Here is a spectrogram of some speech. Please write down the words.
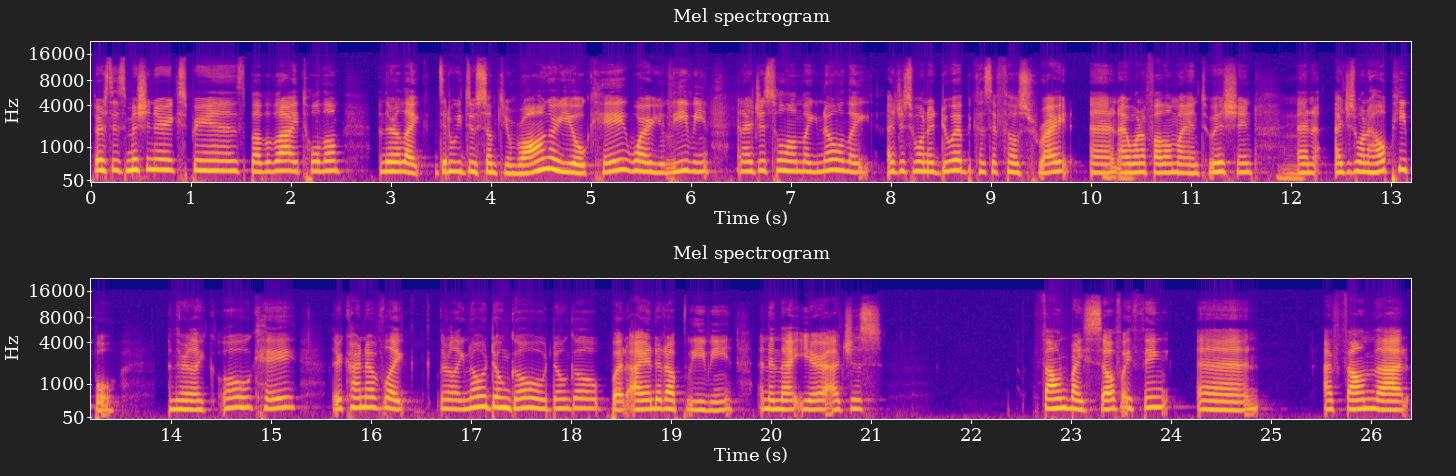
there's this missionary experience, blah, blah, blah. I told them. And they're like, did we do something wrong? Are you okay? Why are you leaving? And I just told them, like, no, like, I just want to do it because it feels right. And I mm-hmm. want to follow my intuition. Mm-hmm. And I just want to help people. And they're like, oh, okay. They're kind of like, they're like, no, don't go, don't go. But I ended up leaving. And in that year, I just found myself, I think. And I found that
